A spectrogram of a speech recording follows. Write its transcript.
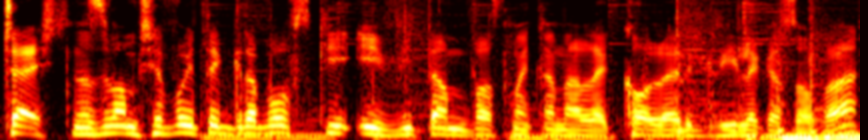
Cześć, nazywam się Wojtek Grabowski i witam Was na kanale Koler Grille Gazowe.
